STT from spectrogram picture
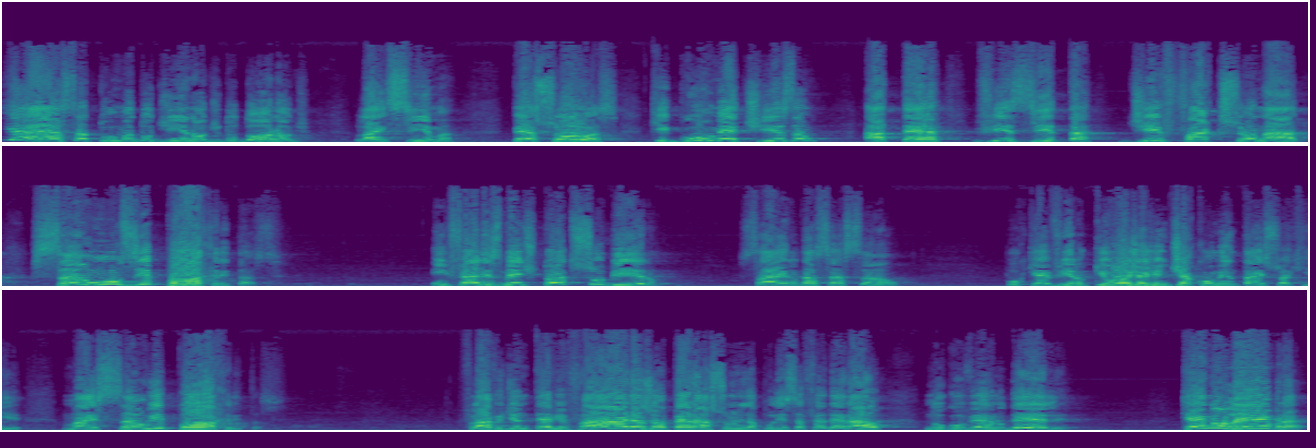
E é essa turma do Dinald, do Donald, lá em cima. Pessoas que gourmetizam até visita de faccionado. São uns hipócritas. Infelizmente, todos subiram saíram da sessão, porque viram que hoje a gente ia comentar isso aqui, mas são hipócritas. Flávio Dino teve várias operações da Polícia Federal no governo dele. Quem não lembra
